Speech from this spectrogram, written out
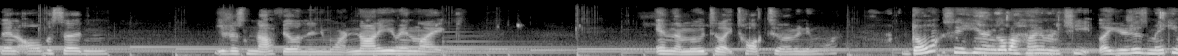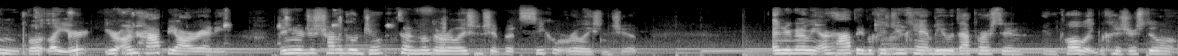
Then all of a sudden, you're just not feeling anymore. Not even like in the mood to like talk to him anymore. Don't sit here and go behind him and cheat. Like you're just making both. Like you're you're unhappy already. Then you're just trying to go jump into another relationship, but secret relationship and you're gonna be unhappy because you can't be with that person in public because you're still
